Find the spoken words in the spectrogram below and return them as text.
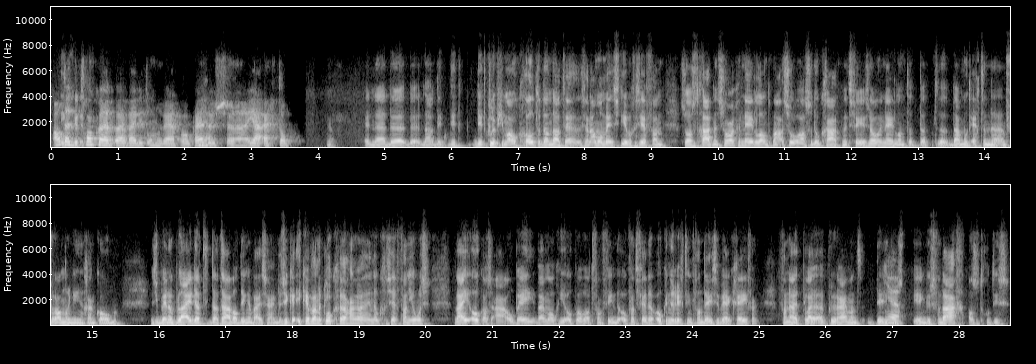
Altijd betrokken bij, bij dit onderwerp ook, hè? Ja. Dus eh, ja, echt top. En eh, de, de, nou, dit, dit, dit clubje, maar ook groter dan dat. Hè. Er zijn allemaal mensen die hebben gezegd van, zoals het gaat met zorg in Nederland, maar zoals het ook gaat met VSO in Nederland, dat, dat, dat- daar moet echt een, eh, een verandering in gaan komen. Dus ik ben ook blij dat, dat daar wel dingen bij zijn. Dus ik, ik heb aan de klok gehangen en ook gezegd van, jongens, wij ook als AOB, wij mogen hier ook wel wat van vinden. Ook wat verder, ook in de richting van deze werkgever, vanuit eh, Plurijn, want deze Ja. constatering. Dus vandaag, als het goed is,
